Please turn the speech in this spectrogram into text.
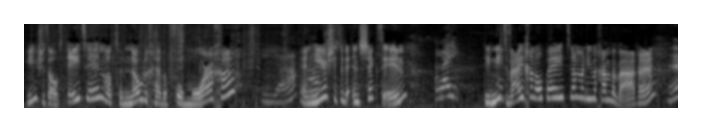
hier zit al het eten in wat we nodig hebben voor morgen. Ja. En hier zitten de insecten in. Die niet wij gaan opeten, maar die we gaan bewaren. Hè?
